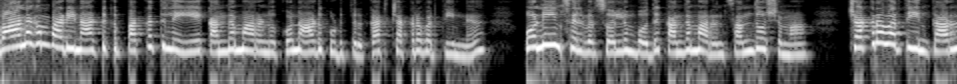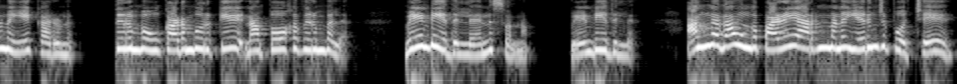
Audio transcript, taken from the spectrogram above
வானகம்பாடி நாட்டுக்கு பக்கத்திலேயே கந்தமாறனுக்கும் நாடு கொடுத்திருக்கார் சக்கரவர்த்தின்னு பொன்னியின் செல்வர் சொல்லும்போது கந்தமாறன் சந்தோஷமா சக்கரவர்த்தியின் கருணையே கருணை. திரும்பவும் கடம்பூருக்கே நான் போக விரும்பல. வேண்டியதில்லைன்னு சொன்னான். வேண்டியதில்ல. அங்கதான் உங்க பழைய அரண்மனை எரிஞ்சு போச்சே.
